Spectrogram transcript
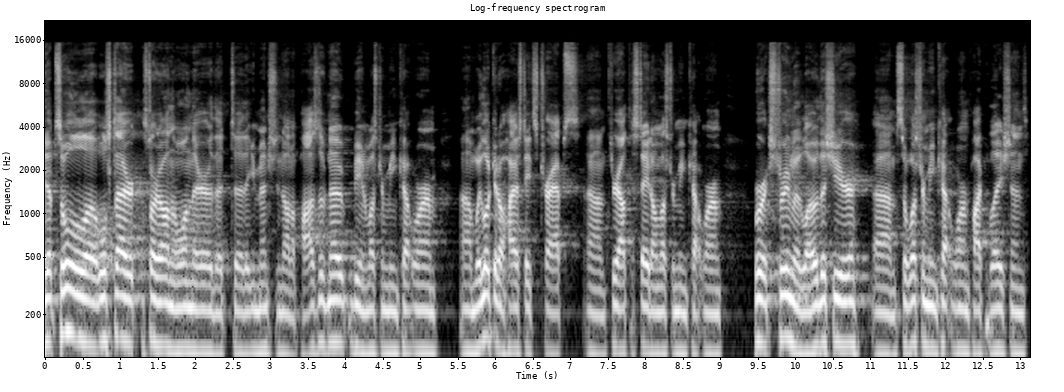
Yep. So we'll uh, we'll start start on the one there that uh, that you mentioned on a positive note, being western bean cutworm. Um, we look at Ohio State's traps um, throughout the state on Western bean cutworm. We're extremely low this year. Um, so Western bean cutworm populations,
